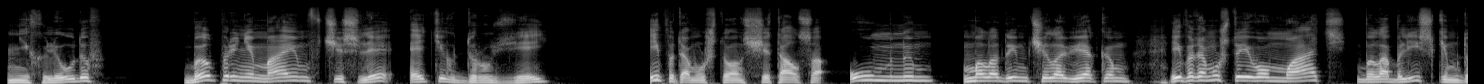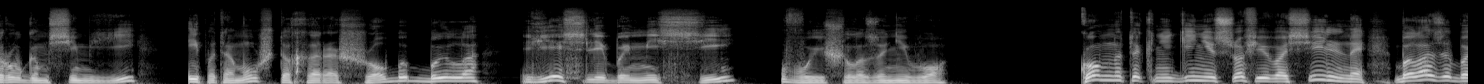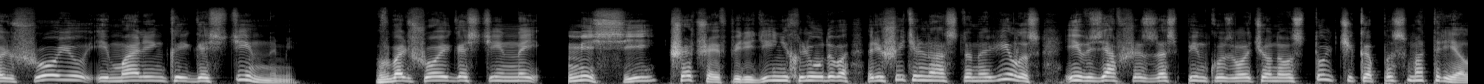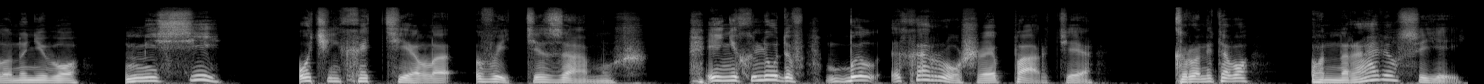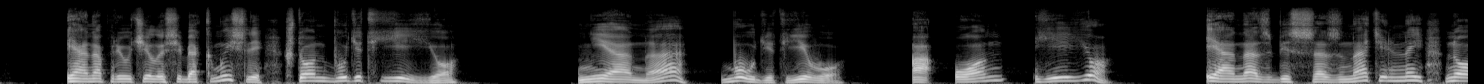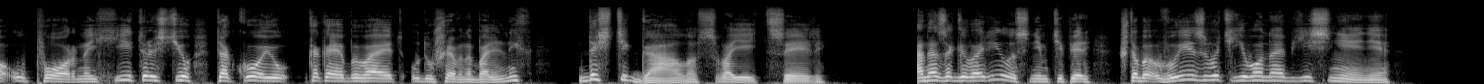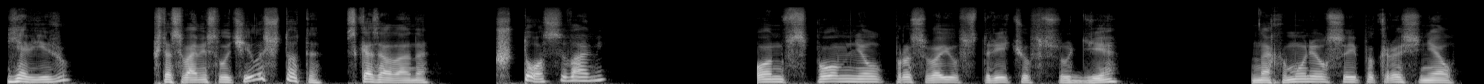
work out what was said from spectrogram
Нехлюдов был принимаем в числе этих друзей, и потому что он считался умным, молодым человеком, и потому что его мать была близким другом семьи, и потому что хорошо бы было, если бы Месси вышла за него. Комната княгини Софьи Васильевны была за большою и маленькой гостиными. В большой гостиной Месси, шедшая впереди Нехлюдова, решительно остановилась и, взявшись за спинку золоченого стульчика, посмотрела на него. Месси очень хотела выйти замуж. И Нехлюдов был хорошая партия. Кроме того, он нравился ей, и она приучила себя к мысли, что он будет ее не она будет его, а он ее. И она с бессознательной, но упорной хитростью, такую, какая бывает у душевнобольных, достигала своей цели. Она заговорила с ним теперь, чтобы вызвать его на объяснение. «Я вижу, что с вами случилось что-то», — сказала она. «Что с вами?» Он вспомнил про свою встречу в суде, нахмурился и покраснел.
